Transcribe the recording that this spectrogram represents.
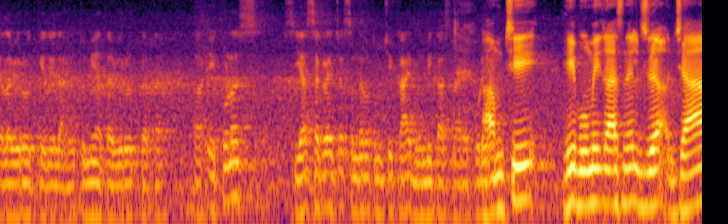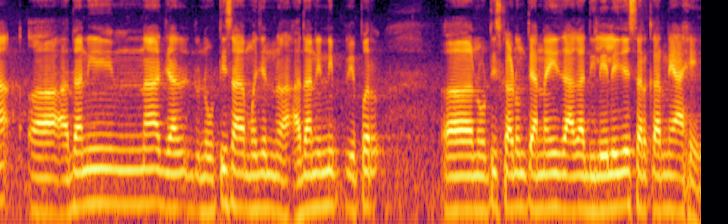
त्याला विरोध केलेला आहे. तुम्ही आता विरोध करता एकूणच या सगळ्याच्या संदर्भात तुमची काय भूमिका असणार आहे पुढे? आमची ही भूमिका असणार ज्या ज्या अदानींना ज्या नोटीस म्हणजे अदानींनी पेपर नोटीस काढून त्यांना ही जागा दिलेली जे सरकारने आहे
